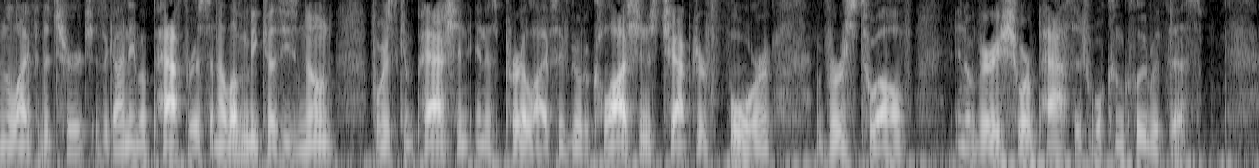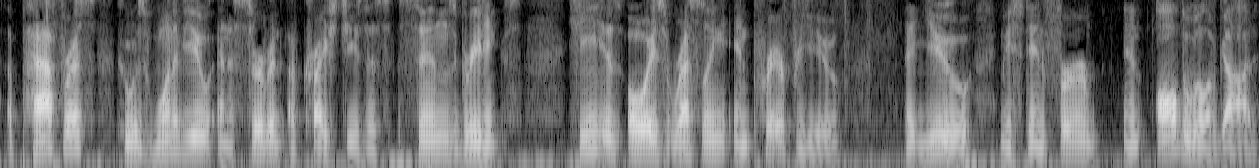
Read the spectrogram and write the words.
in the life of the church is a guy named Epaphras, and I love him because he's known for his compassion and his prayer life. So if you go to Colossians chapter 4, verse 12, in a very short passage, we'll conclude with this. Epaphras, who is one of you and a servant of Christ Jesus, sends greetings. He is always wrestling in prayer for you, that you may stand firm in all the will of God,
